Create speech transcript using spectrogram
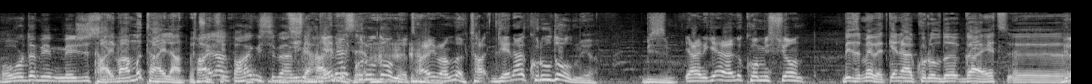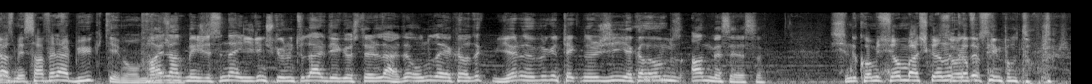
Orada bir meclis... Tayvan mı Tayland mı? Tayland Çünkü- mı? Hangisi ben İşte bilmiyorum. Genel kurulda olmuyor. Tayvan'da ta- genel kurulda olmuyor bizim. Yani genelde komisyon Bizim evet genel kurulda gayet e, biraz mesafeler büyük diye mi olmuyor? Tayland acaba? meclisinden ilginç görüntüler diye gösterirlerdi. Onu da yakaladık. Yarın öbür gün teknolojiyi yakalamamız an meselesi. Şimdi komisyon başkanının Sonra kafası... pimpon toplar.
